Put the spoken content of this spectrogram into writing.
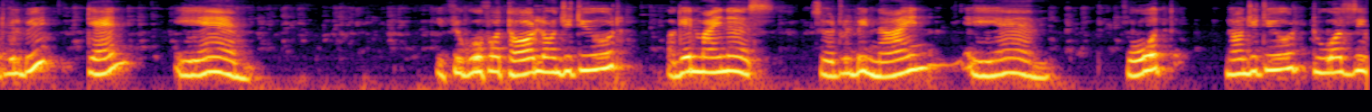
it will be 10 am if you go for third longitude again minus so it will be 9 am fourth longitude towards the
